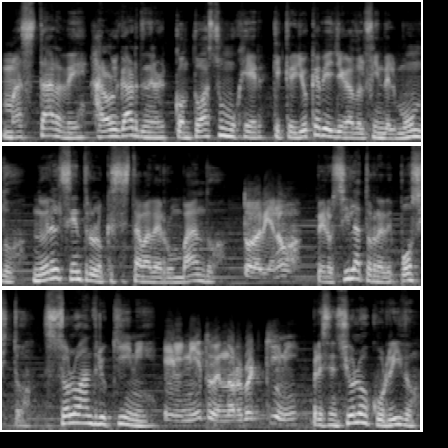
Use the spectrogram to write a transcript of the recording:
Más tarde, Harold Gardner contó a su mujer que creyó que había llegado el fin del mundo. No era el centro lo que se estaba derrumbando. Todavía no. Pero sí la torre depósito. Solo Andrew Kinney, el nieto de Norbert Kinney, presenció lo ocurrido.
